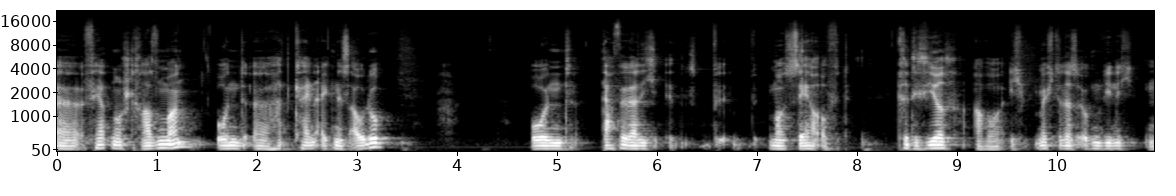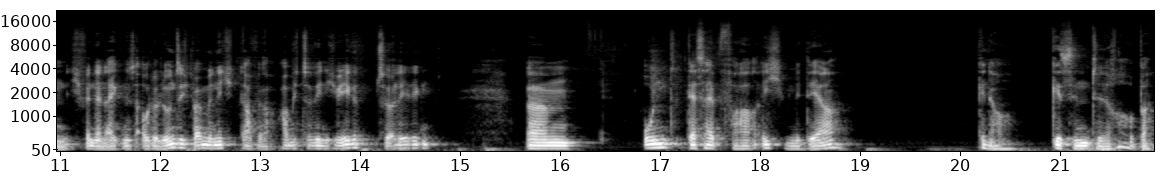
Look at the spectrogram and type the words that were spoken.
äh, fährt nur Straßenbahn und äh, hat kein eigenes Auto. Und dafür werde ich immer sehr oft kritisiert, aber ich möchte das irgendwie nicht. Ich finde, ein eigenes Auto lohnt sich bei mir nicht. Dafür habe ich zu wenig Wege zu erledigen. Ähm, und deshalb fahre ich mit der, genau, Gesindelraube.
